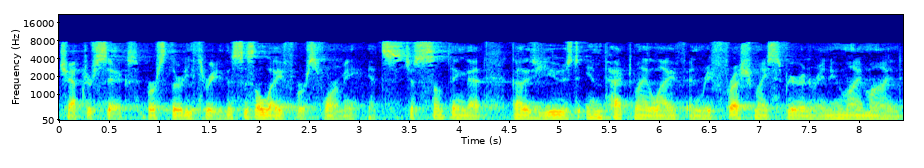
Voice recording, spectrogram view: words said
chapter 6, verse 33. This is a life verse for me. It's just something that God has used to impact my life and refresh my spirit and renew my mind.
